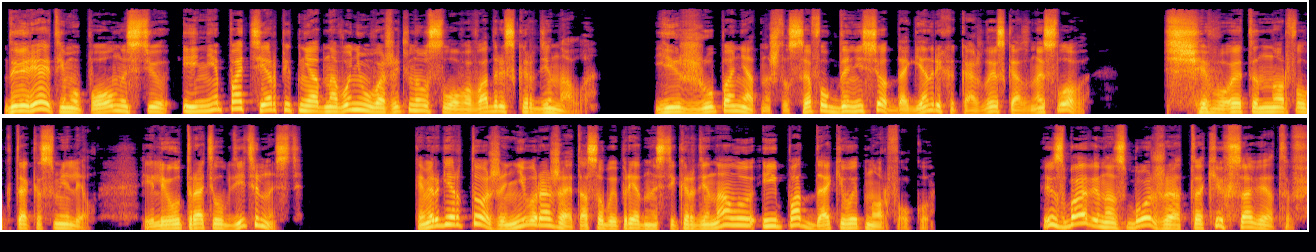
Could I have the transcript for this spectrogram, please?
доверяет ему полностью и не потерпит ни одного неуважительного слова в адрес кардинала. Ежу понятно, что Сеффолк донесет до Генриха каждое сказанное слово. С чего это Норфолк так осмелел? Или утратил бдительность? Камергер тоже не выражает особой преданности кардиналу и поддакивает Норфолку. «Избави нас, Боже, от таких советов.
